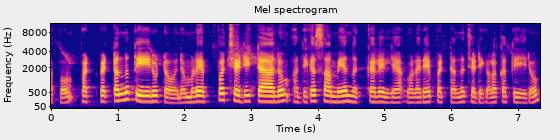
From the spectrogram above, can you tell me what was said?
അപ്പം പെട്ടെന്ന് തീരുട്ടോ. നമ്മൾ എപ്പോൾ ചെടി ഇട്ടാലും അധിക സമയം നിൽക്കലില്ല. വളരെ പെട്ടെന്ന് ചെടികളൊക്കെ തീരും.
